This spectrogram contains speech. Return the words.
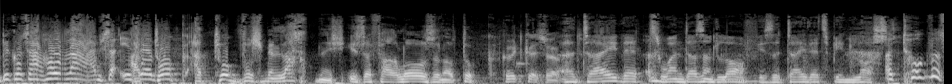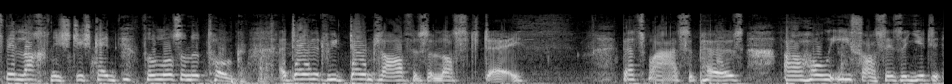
because our whole lives is A a, Tug, a Tug, was man lacht nicht, ist a verlosener Tug. Gut gesagt. A day that one doesn't laugh is a day that's been lost. a tug was wir lachen nicht, ist kein verlosener Tug. A day that we don't laugh is a lost day. That's why I suppose our whole ethos is a yit-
